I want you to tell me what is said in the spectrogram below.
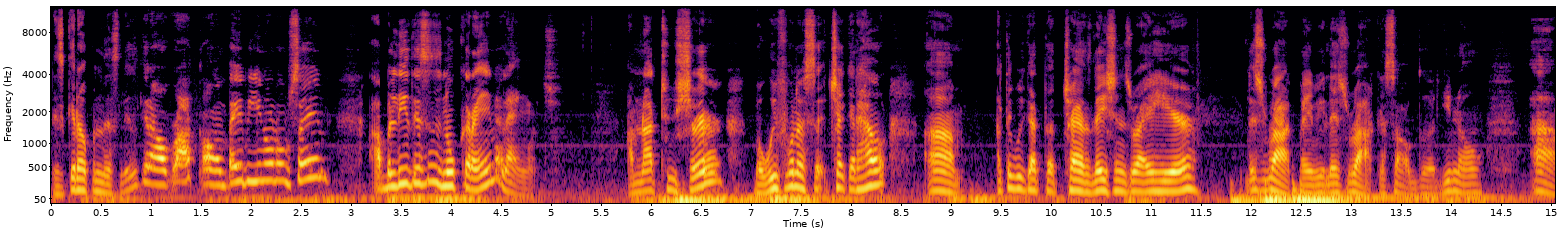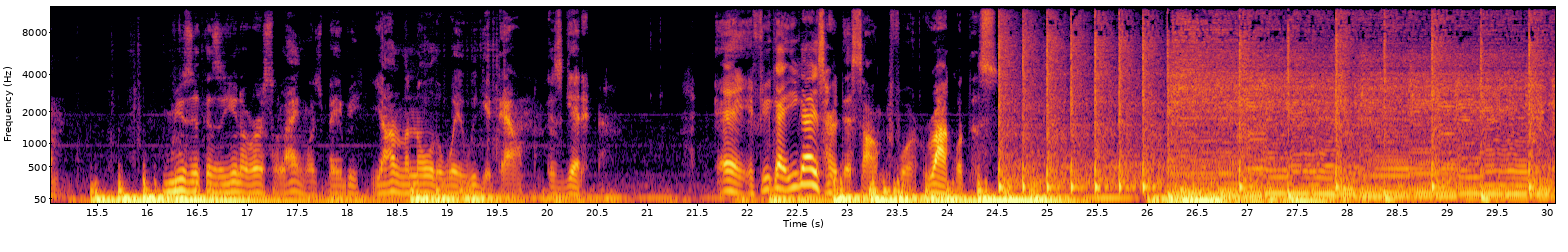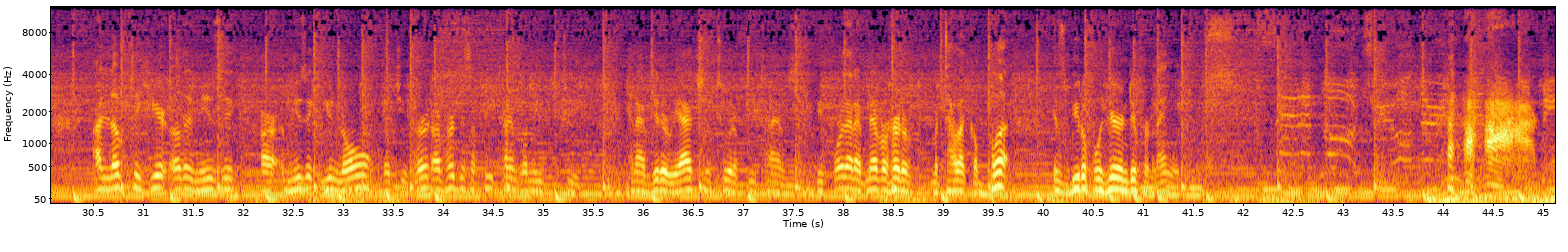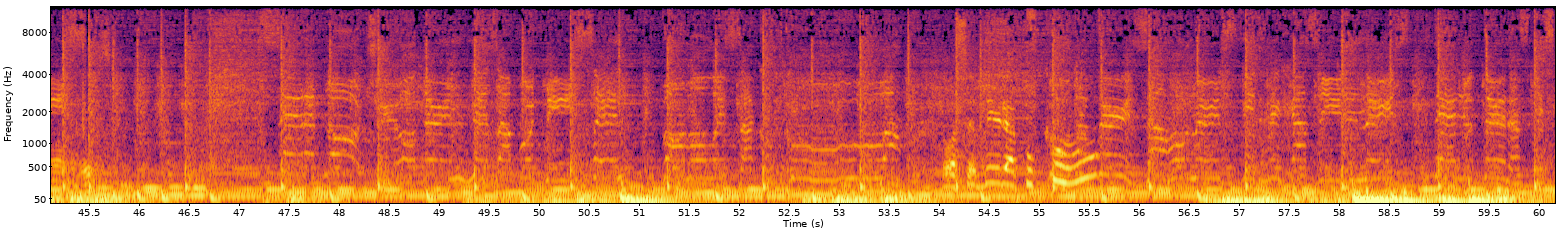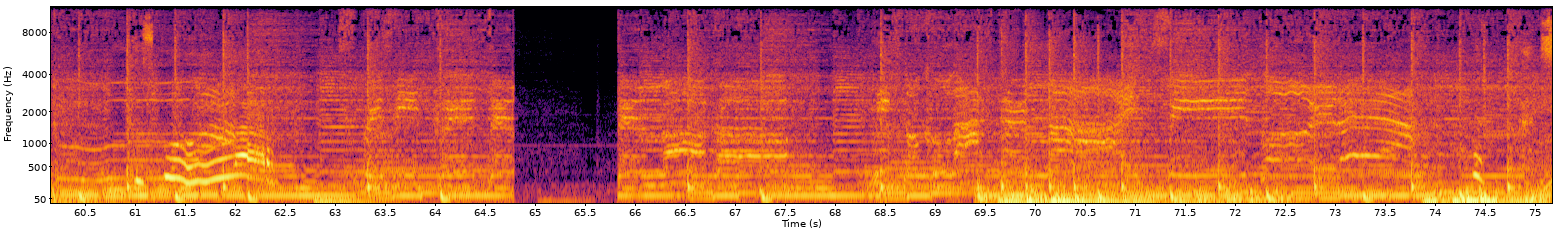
Let's get up in this. Let's get our rock on, baby. You know what I'm saying? I believe this is an Ukrainian language. I'm not too sure, but we want to check it out. Um, I think we got the translations right here let's rock, baby. Let's rock. It's all good. You know, um, music is a universal language, baby. Y'all know the way we get down. Let's get it. Hey, if you got you guys heard this song before, rock with us. I love to hear other music or music you know that you've heard. I've heard this a few times on YouTube and I've did a reaction to it a few times. Before that I've never heard of Metallica, but it's beautiful here in different languages. Você vira cucu. Escolar.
